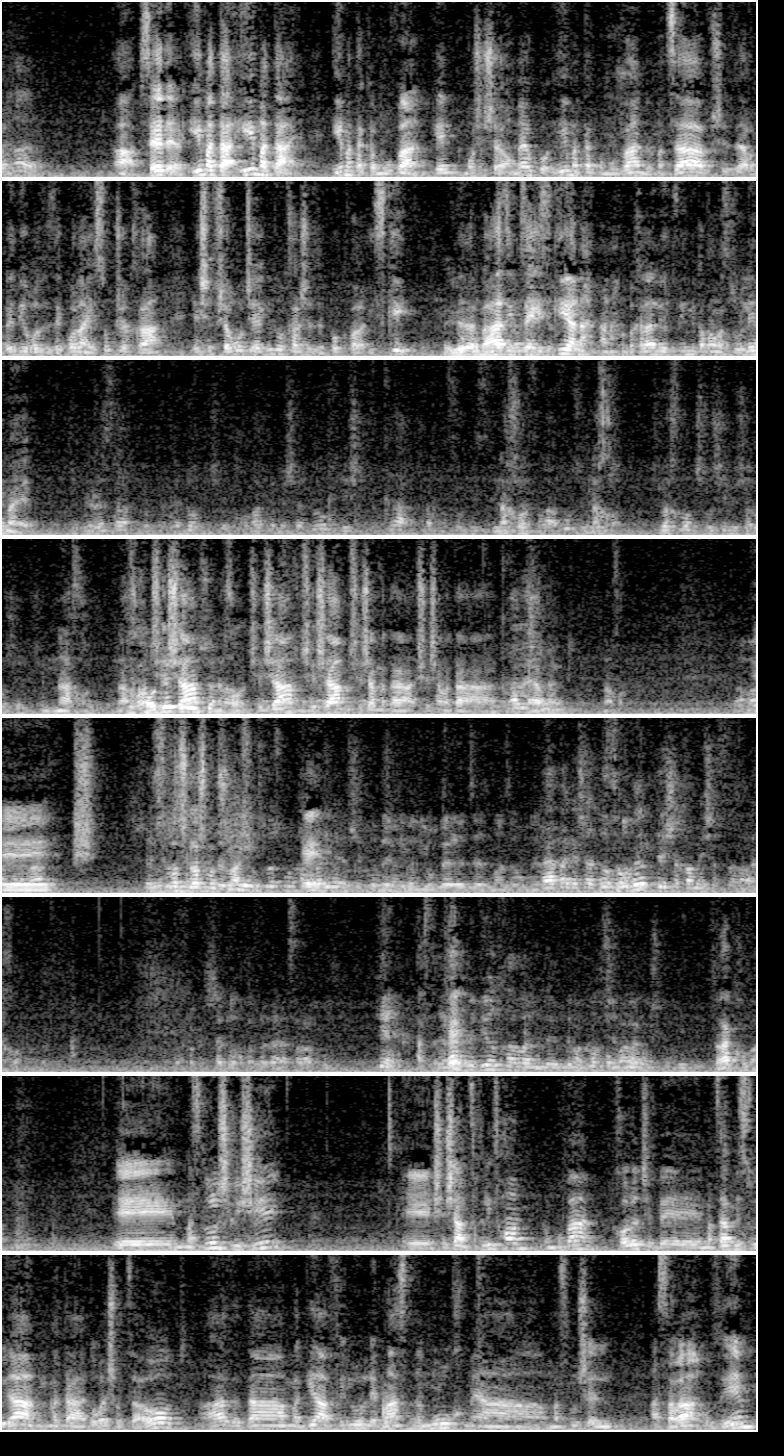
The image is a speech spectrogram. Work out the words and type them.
אה, בסדר. אם אתה, אם אתה, אם אתה כמובן, כן, כמו ששי אומר פה, אם אתה כמובן במצב שזה הרבה דירות וזה כל העיסוק שלך, יש אפשרות שיגידו לך שזה פה כבר עסקי. ואז אם זה עסקי, אנחנו בכלל יוצאים מתוך המסלולים האלה. בנוסף, בתקנות של חובת הגשת דוח, יש תקרה להכנסות עסקיות נכון, נכון. 333 אלף. נכון, נכון, ששם, נכון, ששם, ששם, ששם אתה, ששם אתה כבר חייב להגיש, נכון. בסביבות 300 ומשהו. כן. אם אני עובר את זה, אז מה זה אומר? חייב הגשת דוח, לא תיק 9, 5, 10. נכון. בקשת דוח, אבל זה עדיין 10 אחוז. כן, זה רק מביא אותך למקום שבו... זה רק חובה. מסלול שלישי, ששם צריך לבחון, כמובן, יכול להיות שבמצב מסוים, אם אתה דורש הוצאות, אז אתה מגיע אפילו למס נמוך מהמסלול של עשרה אחוזים,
